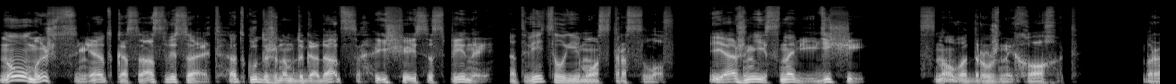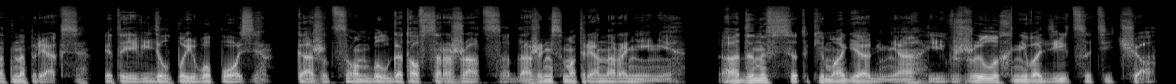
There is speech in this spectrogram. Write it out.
«Ну, мышц нет, коса свисает. Откуда же нам догадаться? Еще и со спины», — ответил ему Острослов. «Я ж не ясновидящий». Снова дружный хохот. Брат напрягся. Это я видел по его позе. Кажется, он был готов сражаться, даже несмотря на ранение. Аданы все-таки маги огня, и в жилах не водится течет.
